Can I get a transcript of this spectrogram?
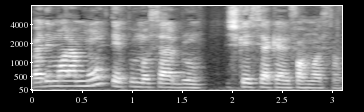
vai demorar muito tempo para o meu cérebro esquecer aquela informação.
